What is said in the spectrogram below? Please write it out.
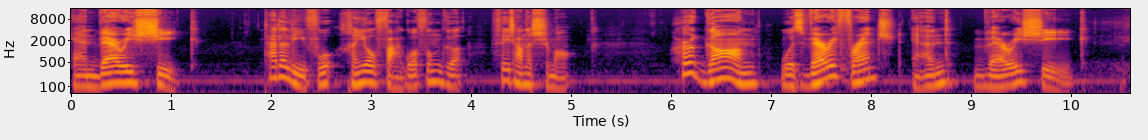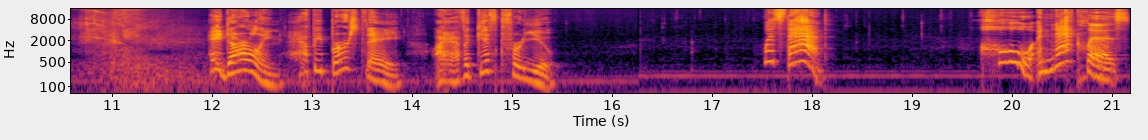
and very chic。她的礼服很有法国风格，非常的时髦。Her gown was very French and very chic. Hey, darling, happy birthday! I have a gift for you. What's that? Oh, a necklace.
